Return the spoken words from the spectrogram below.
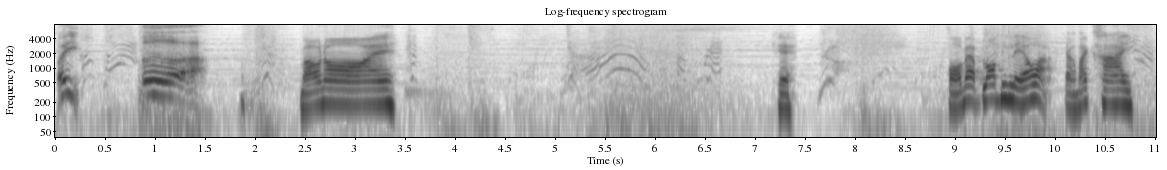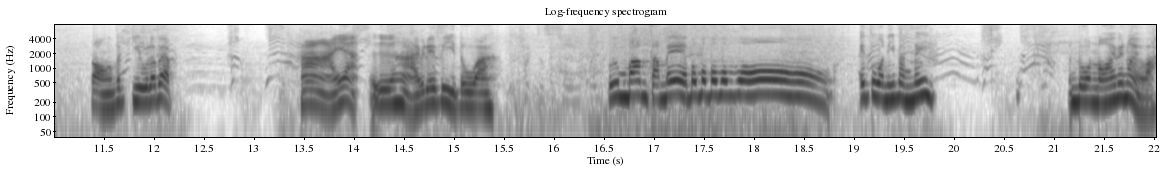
เอ้ย เออเบาหน่อย โอเค ขอแบบรอบที่แล้วอะ จากพัดคายสองสกิลแล้วแบบ หายอะเออหายไปเลยสี่ตัวปึ้มบัมซัมเบ้บ้งบ้งบ้งบ้งบ้งไอตัวนี้มันไม่ มันโดนน้อยไปหน่อยวะ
